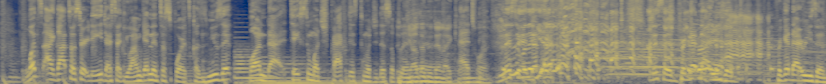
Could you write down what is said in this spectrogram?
Mm-hmm. Once I got to a certain age, I said, "Yo, I'm getting into sports." Because music, one, that it takes too much practice, too much discipline. The other didn't like it. And That's why. listen, that's- listen, forget that reason. Forget that reason.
